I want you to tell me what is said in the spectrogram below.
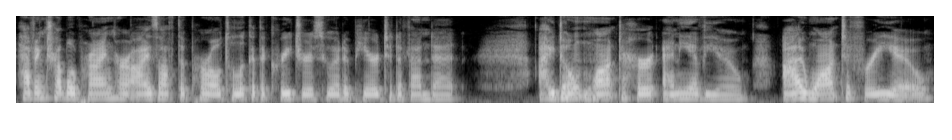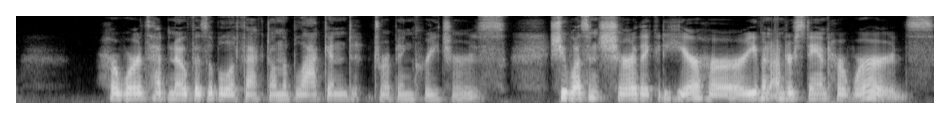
having trouble prying her eyes off the pearl to look at the creatures who had appeared to defend it. I don't want to hurt any of you. I want to free you. Her words had no visible effect on the blackened, dripping creatures. She wasn't sure they could hear her or even understand her words.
